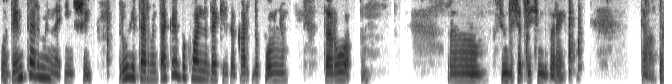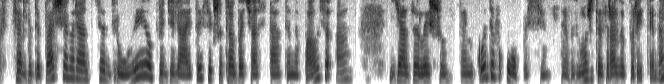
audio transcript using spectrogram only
Один термін, на інший другий термін. Так і буквально декілька карт доповню. Таро 78 дверей. Так, це буде перший варіант, це другий. Оприділяйтесь, якщо треба час ставте на паузу, а я залишу тайм-коди в описі, де ви зможете зразу перейти. Да?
